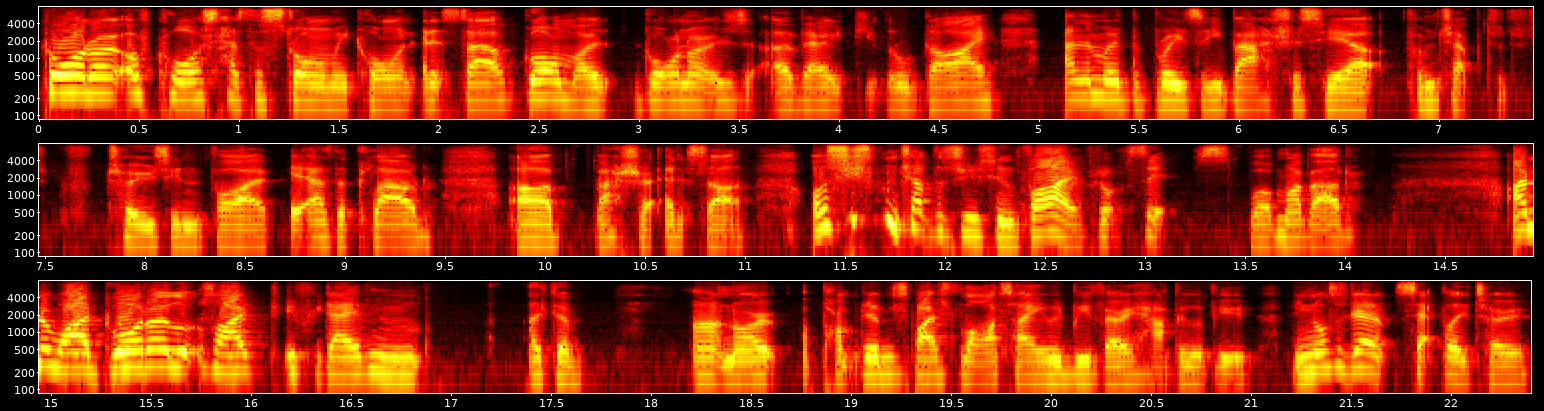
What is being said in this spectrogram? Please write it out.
Dorno, of course, has the Stormy Corn edit style. Dorno, Dorno is a very cute little guy. And then with the Breezy Bashers here from Chapter 2, Scene 5, it has the Cloud uh, Basher edit style. Oh, she's from Chapter 2, Scene 5, not 6. Well, my bad. I know why Gordo looks like if you gave him, like, a, I don't know, a pumpkin spice latte, he would be very happy with you. You can also get it separately, too.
